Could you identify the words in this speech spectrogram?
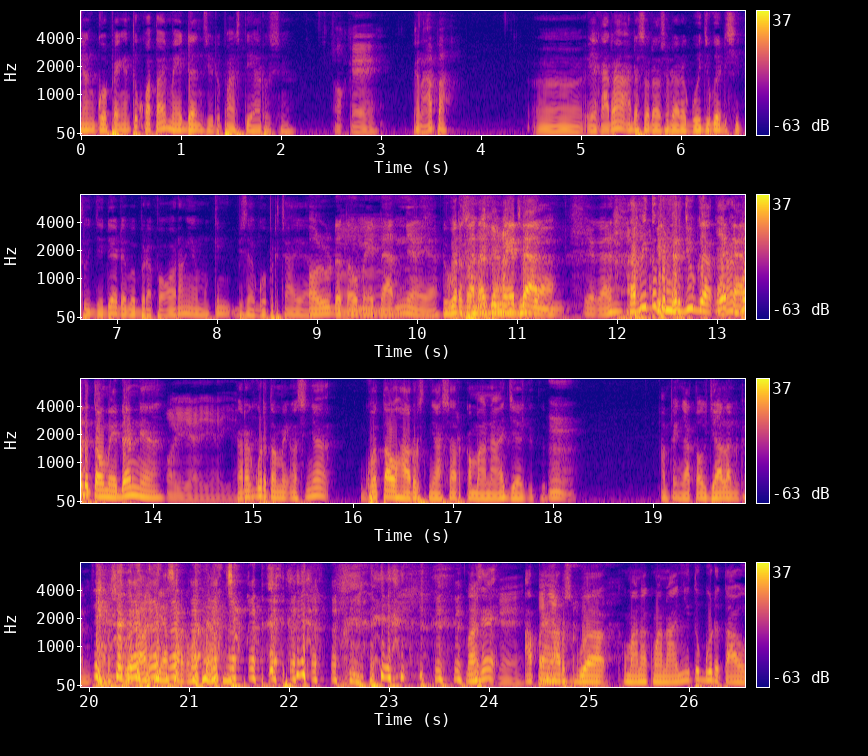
Yang gue pengen tuh kotanya Medan sih udah pasti harusnya. Oke. Kenapa? Eh, ya karena ada saudara-saudara gue juga di situ. Jadi ada beberapa orang yang mungkin bisa gue percaya. Oh, lu udah tahu medannya ya? Gue udah tahu Medan, ya kan? Tapi itu bener juga karena kan? gue udah tahu medannya. Oh iya iya iya. Karena gue udah tahu maksudnya gue tahu harus nyasar ke mana aja gitu. Hmm. Sampai nggak tahu jalan kan. Harus gue tahu nyasar ke mana aja. maksudnya Oke, apa yang banyak. harus gue ke mana-kemana aja itu gue udah tahu.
